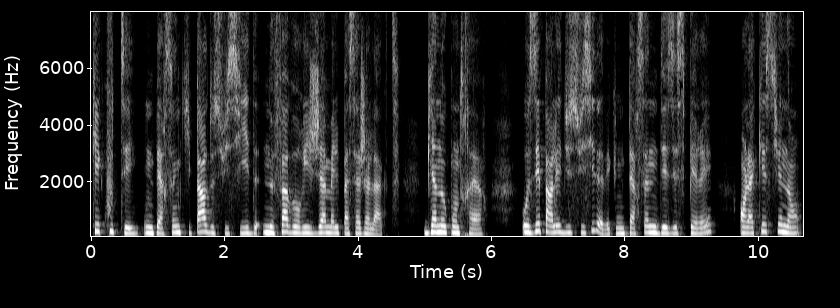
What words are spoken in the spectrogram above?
qu'écouter une personne qui parle de suicide ne favorise jamais le passage à l'acte. Bien au contraire, oser parler du suicide avec une personne désespérée, en la questionnant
